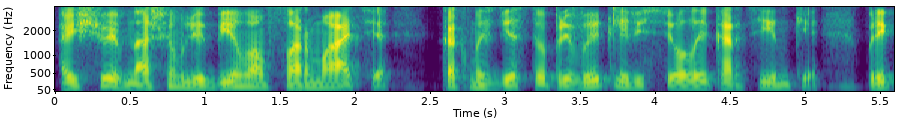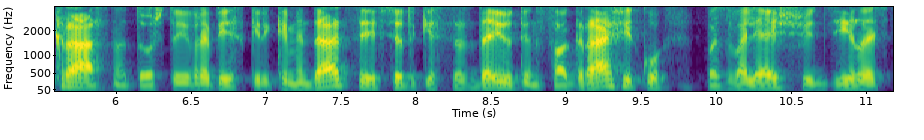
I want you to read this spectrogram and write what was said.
а еще и в нашем любимом формате – как мы с детства привыкли, веселые картинки. Прекрасно то, что европейские рекомендации все-таки создают инфографику, позволяющую делать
